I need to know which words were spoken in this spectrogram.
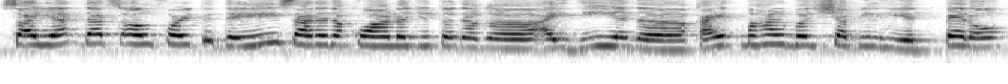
So, ayan, that's all for today. Sana nakuha na nyo to ng ah, idea na kahit mahal man siya bilhin, pero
